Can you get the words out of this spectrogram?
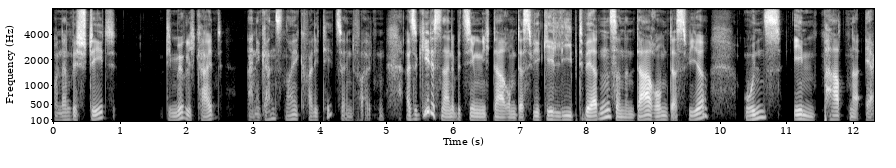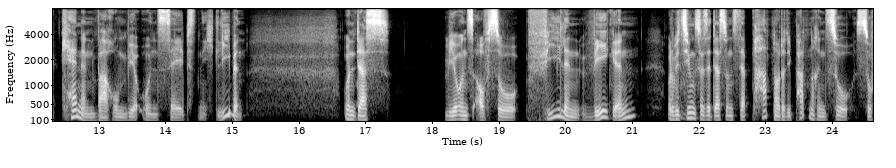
Und dann besteht die Möglichkeit, eine ganz neue Qualität zu entfalten. Also geht es in einer Beziehung nicht darum, dass wir geliebt werden, sondern darum, dass wir uns im Partner erkennen, warum wir uns selbst nicht lieben und dass wir uns auf so vielen Wegen oder beziehungsweise, dass uns der Partner oder die Partnerin so, so,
